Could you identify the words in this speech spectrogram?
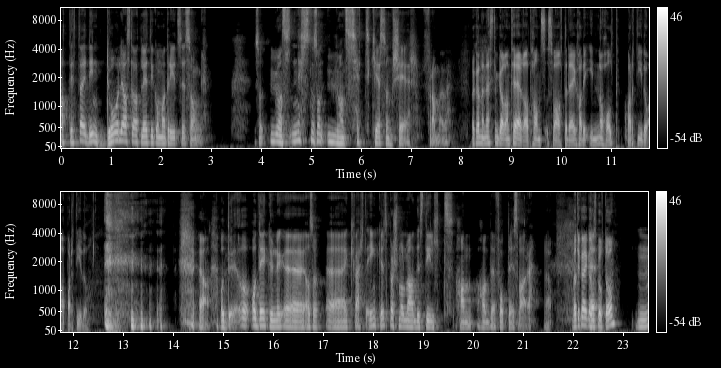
at dette er din dårligste Atletico Madrid-sesong? Så uans, nesten sånn uansett hva som skjer framover. Da kan jeg nesten garantere at hans svar til deg hadde inneholdt partido a partido. ja, og det, og, og det kunne eh, Altså, eh, hvert enkelt spørsmål vi hadde stilt, han hadde fått det svaret. Ja. Vet du hva jeg hadde spurt om? Mm.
